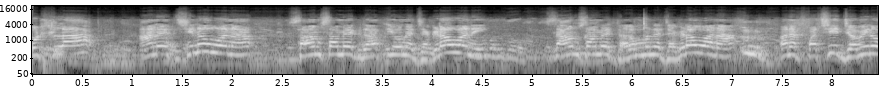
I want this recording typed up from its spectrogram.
ઓટલા આને છીનવવાના સામસામે જ્ઞાતિઓને ઝઘડાવવાની, સામસામે ધર્મને ઝઘડાવવાના અને પછી જમીનો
